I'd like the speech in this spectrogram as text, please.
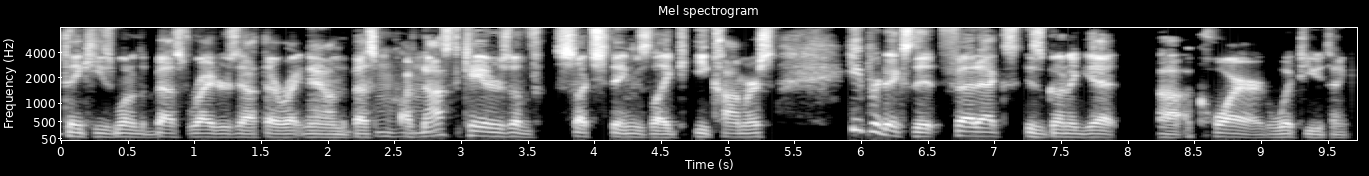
think he's one of the best writers out there right now and the best Mhm. prognosticators of such things like e-commerce. He predicts that FedEx is going to get uh, acquired. What do you think?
